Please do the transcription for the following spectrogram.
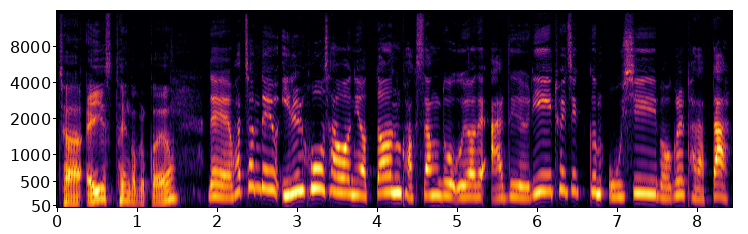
자, 에이스타인 가볼까요? 네, 화천대유 1호 사원이었던 곽상도 의원의 아들이 퇴직금 50억을 받았다.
